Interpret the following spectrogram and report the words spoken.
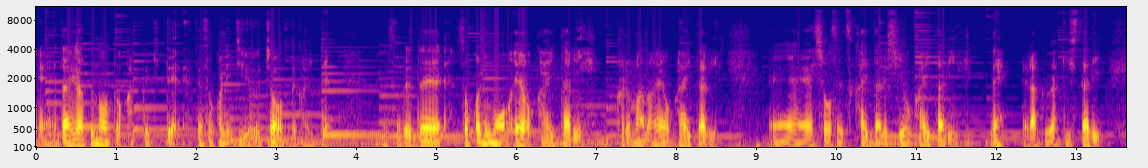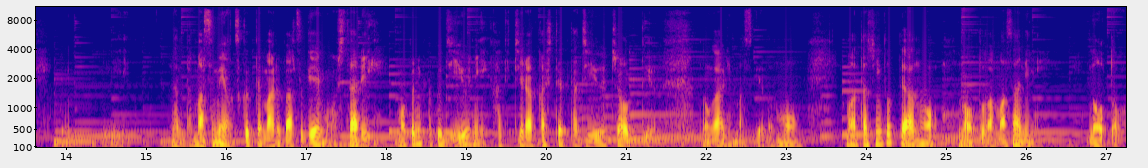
えー、大学ノートを買ってきてでそこに自由帳って書いて。でそれでそこにもう絵を描いたり車の絵を描いたり、えー、小説書いたり詩を書いたりね落書きしたりなんだマス目を作ってマルバツゲームをしたりもうとにかく自由に書き散らかしてった自由帳っていうのがありますけども、まあ、私にとってあのノートはまさにノート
